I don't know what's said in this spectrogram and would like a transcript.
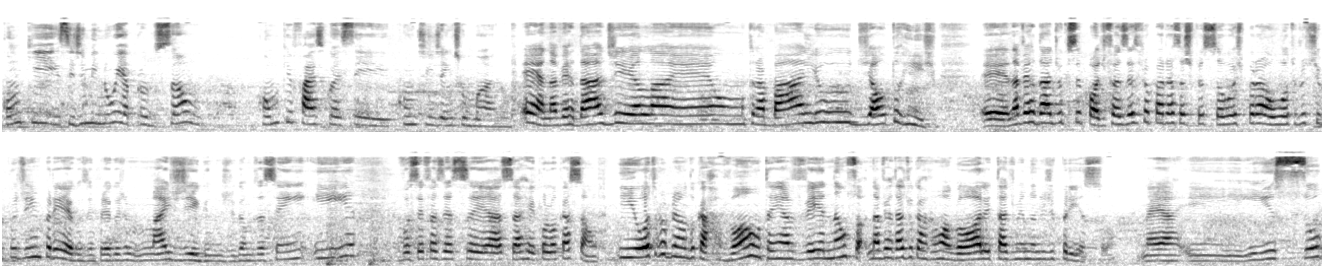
como que se diminui a produção como que faz com esse contingente humano? É, na verdade, ela é um trabalho de alto risco. É, na verdade, o que você pode fazer é preparar essas pessoas para outro tipo de empregos, empregos mais dignos, digamos assim, e você fazer essa, essa recolocação. E outro problema do carvão tem a ver não só, na verdade, o carvão agora está diminuindo de preço, né? E, isso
